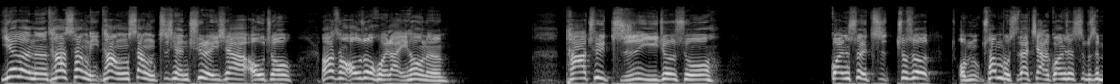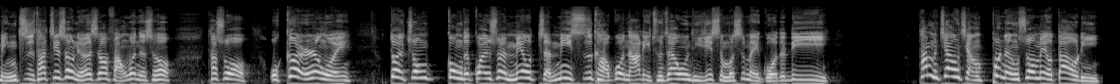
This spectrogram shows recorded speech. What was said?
耶伦呢？他上礼，他上之前去了一下欧洲，然后从欧洲回来以后呢，他去质疑，就是说关税制，就是说我们川普时代加的关税是不是明智？他接受纽约时报访问的时候，他说：“我个人认为，对中共的关税没有缜密思考过哪里存在问题，以及什么是美国的利益。”他们这样讲不能说没有道理，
